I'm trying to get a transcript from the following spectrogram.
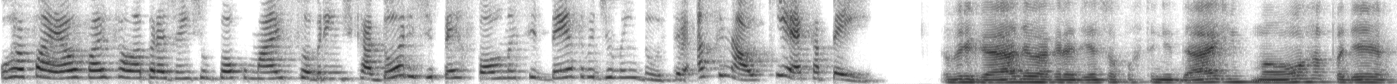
O Rafael vai falar para a gente um pouco mais sobre indicadores de performance dentro de uma indústria. Afinal, o que é KPI? Obrigado, eu agradeço a oportunidade, uma honra poder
